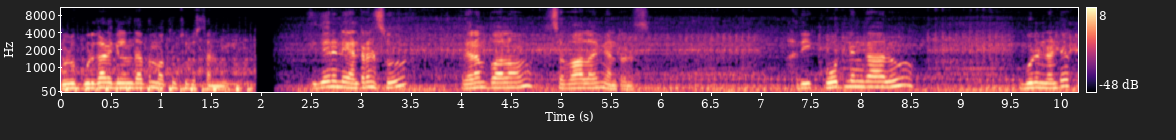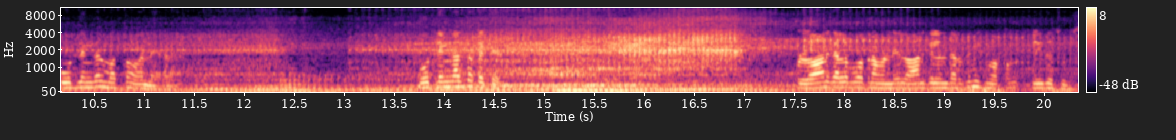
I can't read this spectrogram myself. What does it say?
గుడి గుడికాడికి వెళ్ళిన తర్వాత మొత్తం చూపిస్తాను మీకు. ఇదేనండి ఎంట్రన్స్. వీరంపాలెం శివాలయం ఎంట్రన్స్. అది కోట్లింగాలు గుడి అంటే కోట్లింగాలు మొత్తం ఉన్నాయి అక్కడ. కోట్లింగాలతో కట్టారు. ఇప్పుడు లోనికి వెళ్ళబోతున్నామండి. లోనికి వెళ్ళిన తర్వాత మీకు మొత్తం క్లియర్గా చూపిస్తాం.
